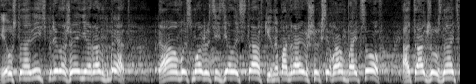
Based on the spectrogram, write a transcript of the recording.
и установить приложение RankBet. Там вы сможете сделать ставки на понравившихся вам бойцов, а также узнать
